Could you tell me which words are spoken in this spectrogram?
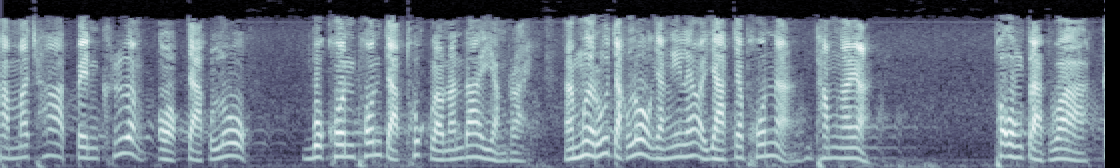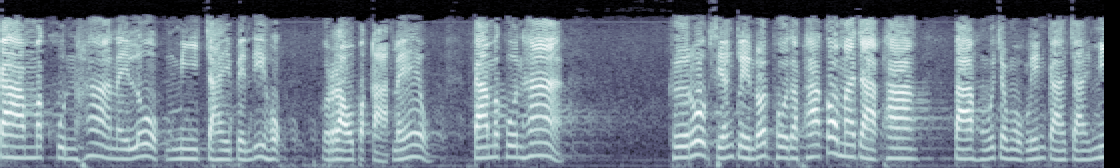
ธรรมชาติเป็นเครื่องออกจากโลก บุคคลพ้นจากทุกเหล่านั้นได้อย่างไร เมื่อรู้จักโลกอย่างนี้แล้วอยากจะพ้นอะทำไงอะ พระองค์ตรัสว่ากามคุณห้าในโลกมีใจเป็นที่หกเราประกาศแล้ว กามคุณห้าคือรูปเสียงกลิ่นรสโพธภาก็มาจากทางตาหูจมูกลิ้นกายใจ มี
